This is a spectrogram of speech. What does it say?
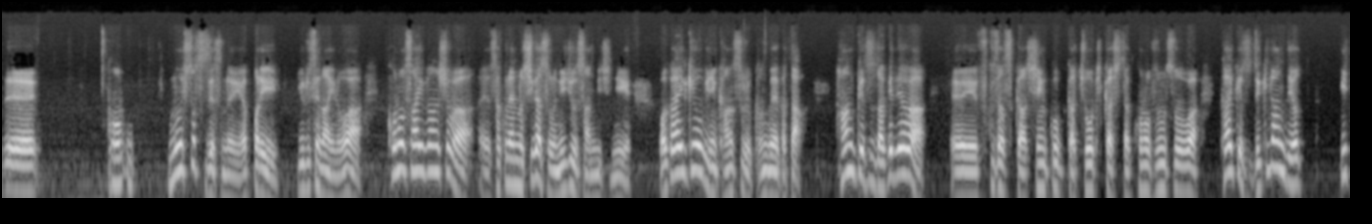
で、もう一つですね、やっぱり許せないのは、この裁判所は昨年の4月の23日に、和解協議に関する考え方、判決だけではえー、複雑化、深刻化、長期化したこの紛争は解決できないんだよといっ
